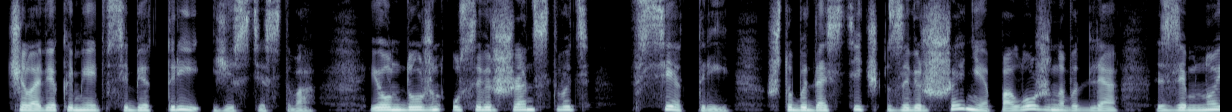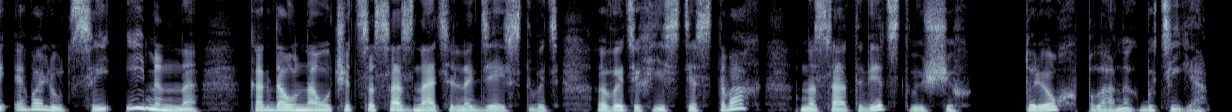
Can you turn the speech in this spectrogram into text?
Человек имеет в себе три естества, и он должен усовершенствовать все три, чтобы достичь завершения, положенного для земной эволюции, именно когда он научится сознательно действовать в этих естествах на соответствующих трех планах бытия.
